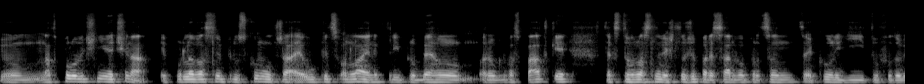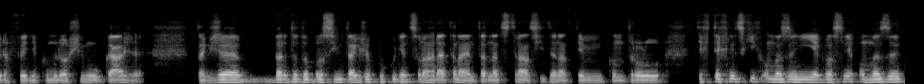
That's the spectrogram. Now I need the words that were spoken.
um, nadpoloviční většina. I podle vlastně průzkumu třeba EU Kids Online, který proběhl rok, dva zpátky, tak z toho vlastně vyšlo, že 52% jako lidí tu fotografii někomu dalšímu ukáže. Takže berte to prosím tak, že pokud něco nahráte na internet, ztrácíte nad tím kontrolu těch technických omezení, jak vlastně omezit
